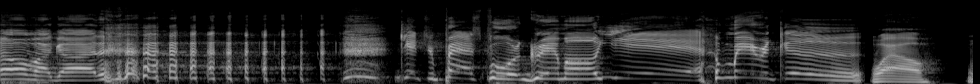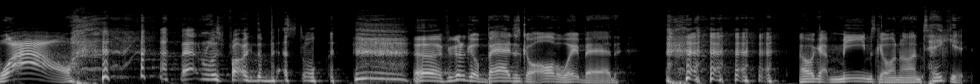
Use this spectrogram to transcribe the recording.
oh my god. Get your passport, Grandma. Yeah! America! Wow. Wow! that one was probably the best one. Uh, if you're going to go bad, just go all the way bad. oh, we got memes going on. Take it.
